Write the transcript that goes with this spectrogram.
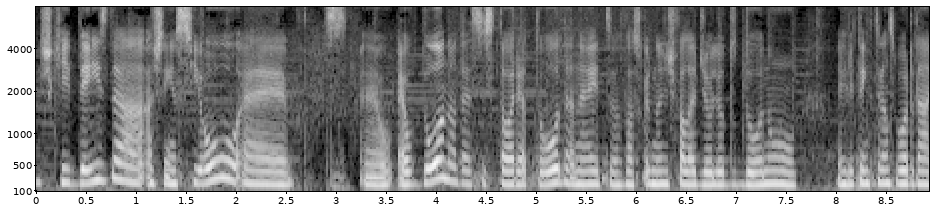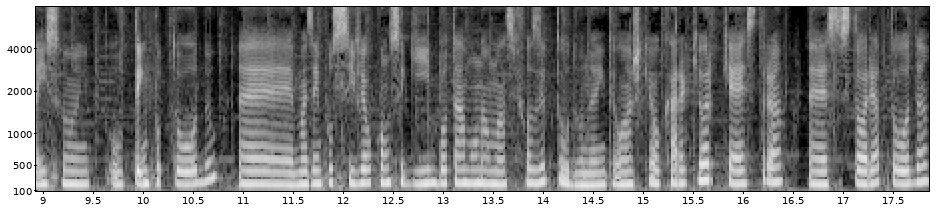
Acho que desde a, assim, o CEO é, é, é o dono dessa história toda, né? Então, quando a gente fala de olho do dono, ele tem que transbordar isso o tempo todo, é, mas é impossível conseguir botar a mão na massa e fazer tudo, né? Então acho que é o cara que orquestra essa história toda.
